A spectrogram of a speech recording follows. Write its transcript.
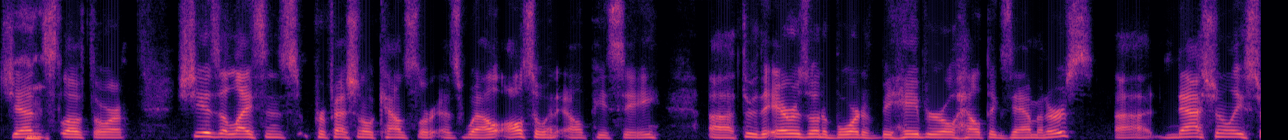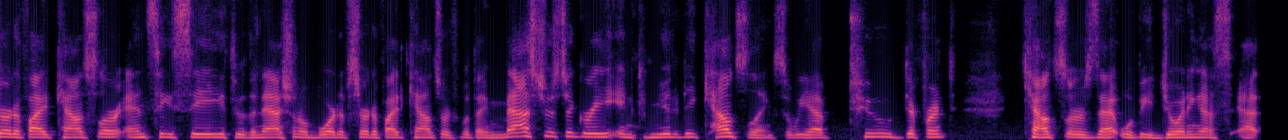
Jen hmm. Slothor. She is a licensed professional counselor as well, also an LPC, uh, through the Arizona Board of Behavioral Health Examiners, uh, nationally certified counselor, NCC, through the National Board of Certified Counselors with a master's degree in community counseling. So we have two different counselors that will be joining us at,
